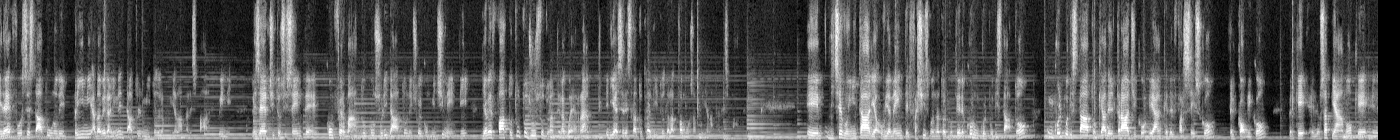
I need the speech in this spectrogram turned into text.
ed è forse stato uno dei primi ad aver alimentato il mito della pugnalata alle spalle. Quindi l'esercito si sente confermato, consolidato nei suoi convincimenti di aver fatto tutto giusto durante la guerra e di essere stato tradito dalla famosa pugnalata alle spalle. E dicevo, in Italia ovviamente il fascismo è andato al potere con un colpo di Stato, un colpo di Stato che ha del tragico e anche del farsesco, del comico, perché eh, lo sappiamo che eh,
